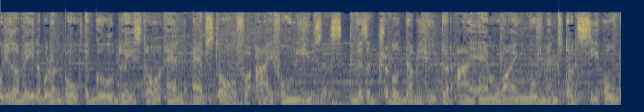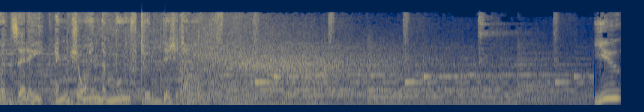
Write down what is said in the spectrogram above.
which is available on both the Google Play Store and App Store for iPhone users. Visit www.imymovement.co.za and join the move to digital. You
